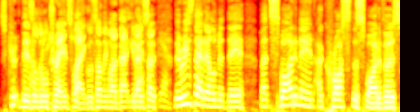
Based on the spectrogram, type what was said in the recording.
sc- there's a little trans flag or something like that. You know, so yeah. there is that element there. But Spider Man across the Spider Verse,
